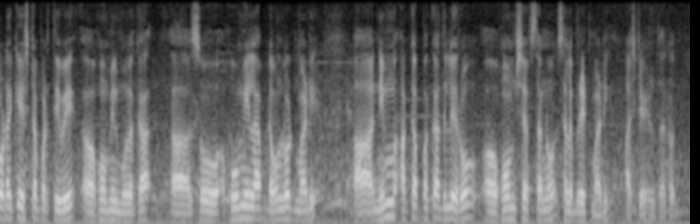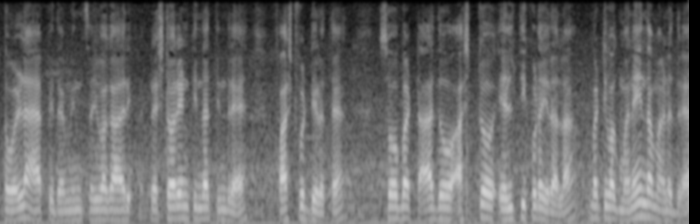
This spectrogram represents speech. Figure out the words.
ಕೊಡೋಕ್ಕೆ ಇಷ್ಟಪಡ್ತೀವಿ ಹೋಮಿಲ್ ಮೂಲಕ. ಸೊ ಹೋಮಿಲ್ ಆ್ಯಪ್ ಡೌನ್ಲೋಡ್ ಮಾಡಿ ನಿಮ್ಮ ಅಕ್ಕಪಕ್ಕದಲ್ಲಿರೋ ಹೋಮ್ ಶೆಫ್ಸನ್ನು ಸೆಲೆಬ್ರೇಟ್ ಮಾಡಿ, ಅಷ್ಟೇ ಹೇಳ್ತಾ ಇರೋದು. ಒಳ್ಳೆ ಆ್ಯಪ್ ಇದೆ. ಮೀನ್ಸ್ ಇವಾಗ ರೆಸ್ಟೋರೆಂಟಿಂದ ತಿಂದರೆ ಫಾಸ್ಟ್ ಫುಡ್ ಇರುತ್ತೆ. ಸೊ ಬಟ್ ಅದು ಅಷ್ಟು ಹೆಲ್ತಿ ಕೂಡ ಇರಲ್ಲ. ಬಟ್ ಇವಾಗ ಮನೆಯಿಂದ ಮಾಡಿದ್ರೆ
